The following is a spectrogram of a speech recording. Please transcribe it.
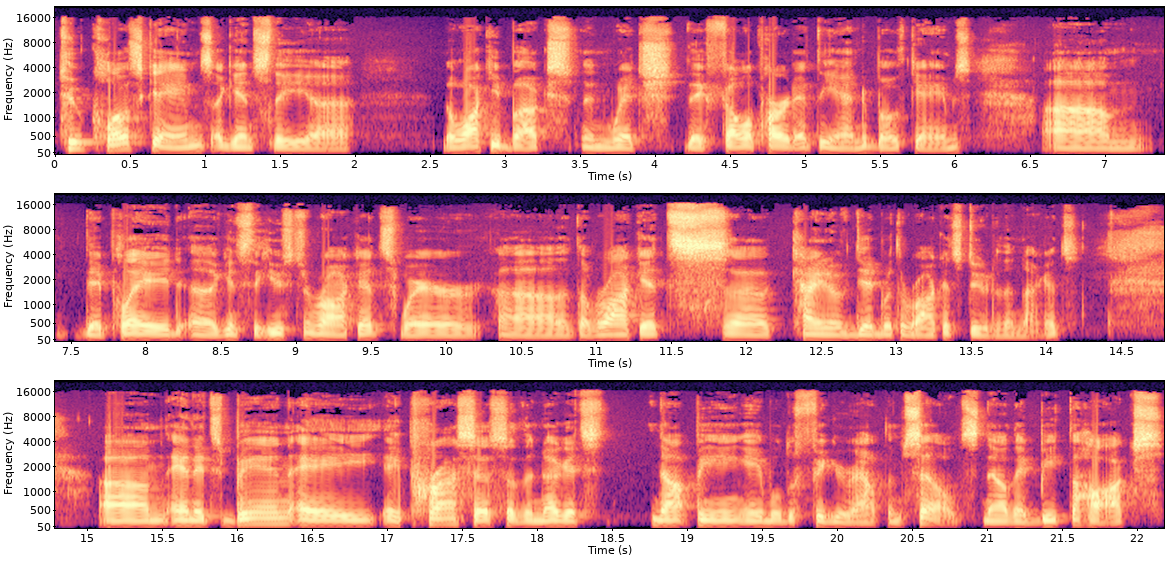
two close games against the uh, Milwaukee Bucks, in which they fell apart at the end of both games. Um, they played uh, against the Houston Rockets, where uh, the Rockets uh, kind of did what the Rockets do to the Nuggets. Um, and it's been a, a process of the Nuggets not being able to figure out themselves. Now they beat the Hawks,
